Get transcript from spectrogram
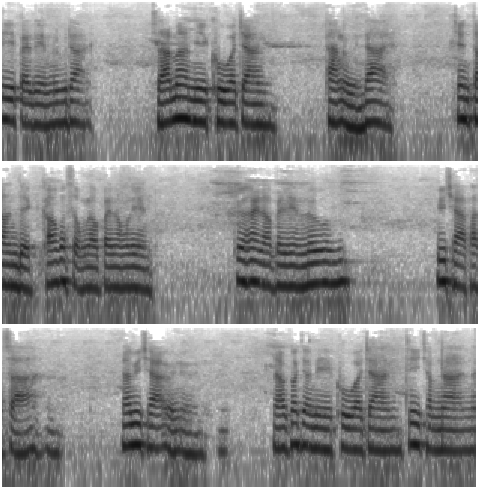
ที่ไปเรียนรู้ได้ สามารถมีครูอาจารย์ทางอื่นได้ เช่นตอนเด็กเขาก็ส่งเราไปโรงเรียน เพื่อให้เราไปเรียนรู้วิชาภาษา และวิชาอื่นๆเราก็จะมีครูอาจารย์ที่ชำนาญใน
